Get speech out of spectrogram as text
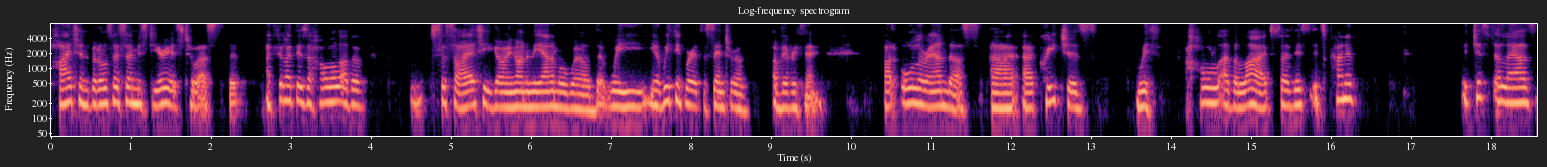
heightened, but also so mysterious to us that I feel like there's a whole other society going on in the animal world that we, you know, we think we're at the center of, of everything but all around us are, are creatures with whole other lives. So this it's kind of it just allows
